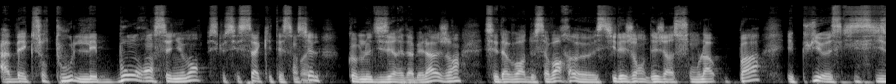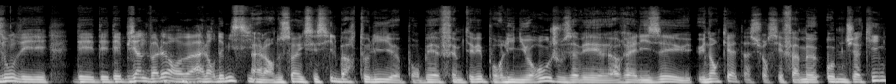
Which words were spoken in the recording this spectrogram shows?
avec surtout les bons renseignements, puisque c'est ça qui est essentiel, comme le disait Reda Bellage, hein, c'est d'avoir de savoir euh, si les gens déjà sont là ou pas, et puis euh, s'ils ont des, des, des, des biens de valeur euh, à leur domicile. Alors, nous sommes avec Cécile Bartoli pour BFM TV, pour Ligne Rouge. Vous avez réalisé une enquête hein, sur ces fameux homejacking.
